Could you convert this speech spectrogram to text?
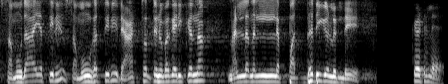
സമുദായത്തിന് സമൂഹത്തിന് രാഷ്ട്രത്തിന് ഉപകരിക്കുന്ന നല്ല നല്ല പദ്ധതികളുണ്ട്. കേട്ടില്ലേ?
